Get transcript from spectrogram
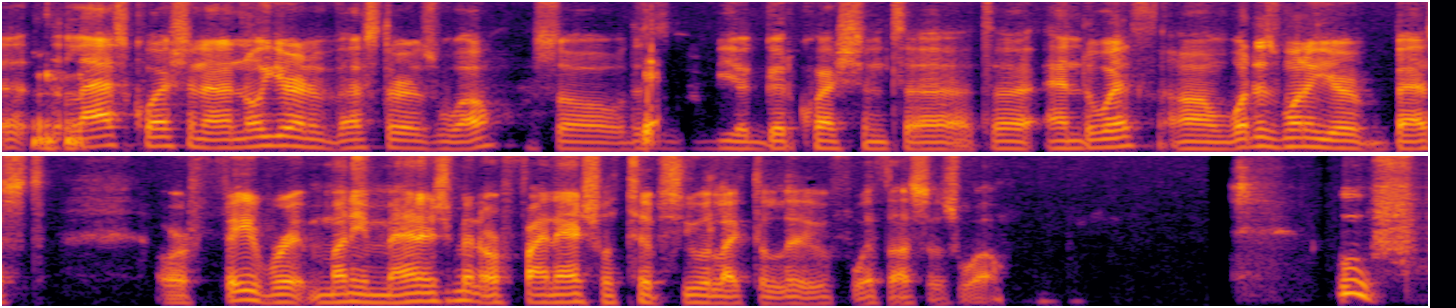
Uh, the last question, and I know you're an investor as well, so this yeah. would be a good question to to end with. Um, what is one of your best or favorite money management or financial tips you would like to leave with us as well? Oof.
